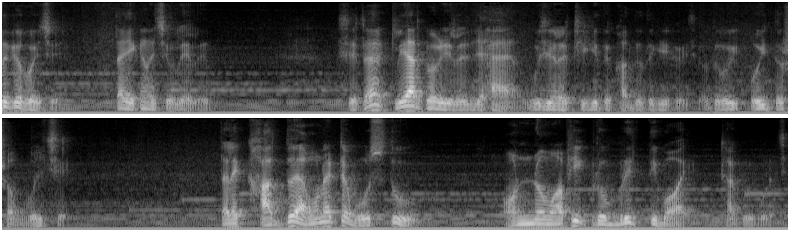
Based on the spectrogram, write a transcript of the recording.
থেকে হয়েছে, তাই এখানে চলে এলেন। সেটা ক্লিয়ার করে দিলেন যে হ্যাঁ বুঝে নিলে ঠিকই তো খাদ্য থেকেই হয়েছে ওই ওই তো সব বলছে। তাহলে খাদ্য এমন একটা বস্তু অন্নমাফিক প্রবৃত্তি বয়, ঠাকুর বলেছে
